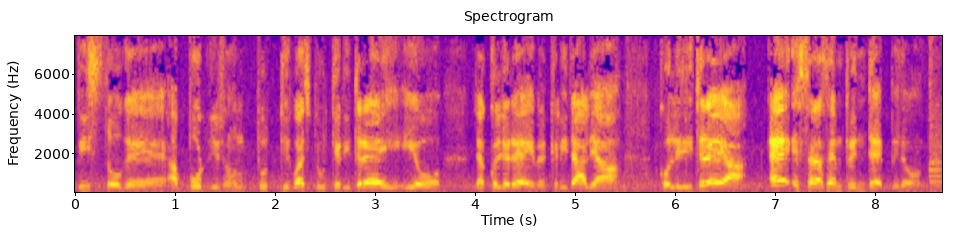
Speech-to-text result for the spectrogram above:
visto che a bordo sono tutti, quasi tutti eritrei, io li accoglierei perché l'Italia con l'Eritrea è e sarà sempre in debito.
